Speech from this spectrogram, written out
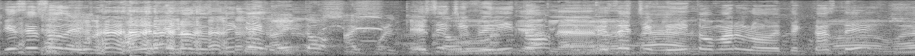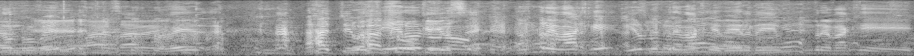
¿Qué es eso de.? A ver que nos explique el Pulquito, hay pulquito. Ese chiflidito, Uy, claro. ese chiflidito, Omar, ¿lo detectaste? Omar, Don Rubén. Sabe. A ver. Ah, Nos chihuahua, dieron ¿cómo que yo uno- sé? un brebaje, dieron un brebaje verde, un brebaje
